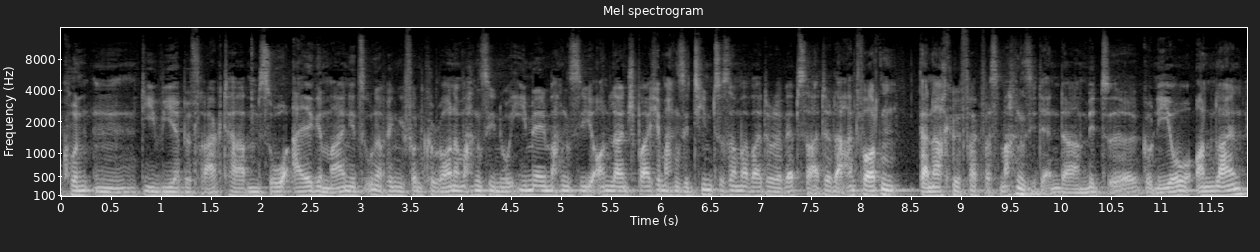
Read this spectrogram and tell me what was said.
Kunden, die wir befragt haben, so allgemein, jetzt unabhängig von Corona? Machen sie nur E-Mail, machen sie Online-Speicher, machen sie Teamzusammenarbeit oder Webseite? Da antworten danach gefragt, was machen Sie denn da mit äh, Goneo online?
